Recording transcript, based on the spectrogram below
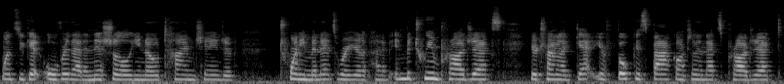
once you get over that initial, you know, time change of 20 minutes where you're kind of in between projects, you're trying to get your focus back onto the next project.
